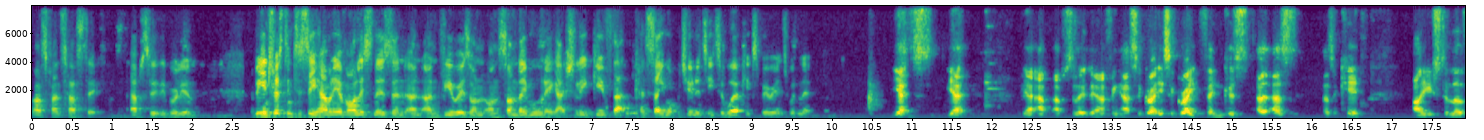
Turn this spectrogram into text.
That's fantastic. Absolutely brilliant. It'd be interesting to see how many of our listeners and, and, and viewers on, on Sunday morning actually give that same opportunity to work experience, wouldn't it? Yes, yeah, yeah, absolutely. I think that's a great. It's a great thing because as as a kid, I used to love.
